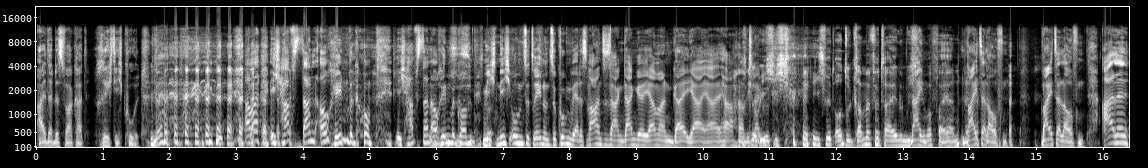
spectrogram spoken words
Alter, das war gerade richtig cool. Ne? Aber ich hab's dann auch hinbekommen. Ich hab's dann auch hinbekommen, mich nicht umzudrehen und zu gucken, wer das war und zu sagen, danke, ja, Mann, geil, ja, ja, ja. Ich glaube, ich, ich, ich würde Autogramme verteilen und mich Nein, selber feiern. weiterlaufen. Weiterlaufen. Alle,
